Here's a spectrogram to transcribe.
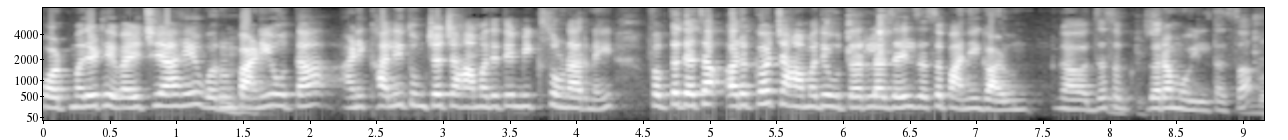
पॉटमध्ये ठेवायची आहे वरून पाणी होता आणि खाली तुमच्या चहामध्ये ते मिक्स होणार नाही. फक्त त्याचा अर्क चहामध्ये उतरला जाईल जसं पाणी गाळून जसं गरम होईल तसं.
